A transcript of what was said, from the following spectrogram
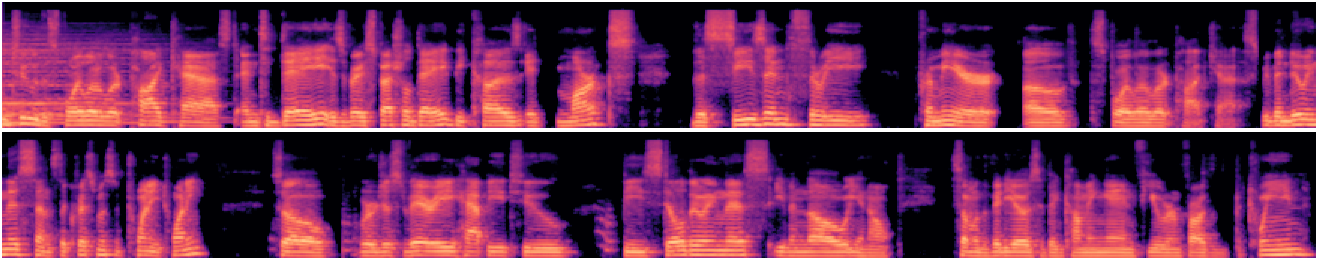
Welcome to the Spoiler Alert podcast. And today is a very special day because it marks the season three premiere of Spoiler Alert podcast. We've been doing this since the Christmas of 2020. So we're just very happy to be still doing this, even though, you know, some of the videos have been coming in fewer and farther between.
